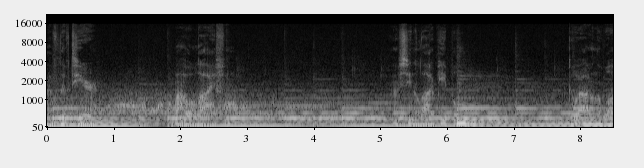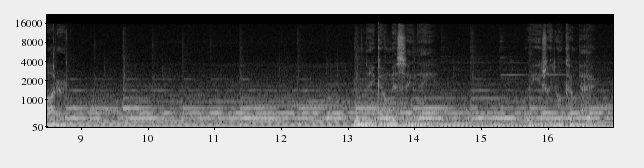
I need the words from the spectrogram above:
I've lived here my whole life. I've seen a lot of people go out on the water and they go missing. They eventually don't come back.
